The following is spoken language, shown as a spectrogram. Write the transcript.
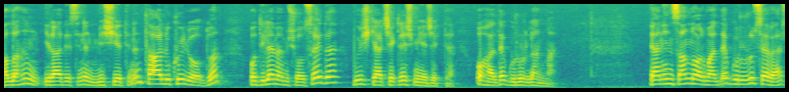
Allah'ın iradesinin, meşiyetinin taallukuyla oldu. O dilememiş olsaydı bu iş gerçekleşmeyecekti. O halde gururlanma. Yani insan normalde gururu sever.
